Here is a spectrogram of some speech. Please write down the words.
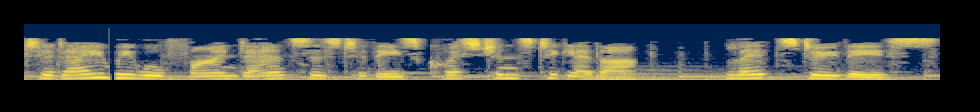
Today we will find answers to these questions together. Let's do this.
